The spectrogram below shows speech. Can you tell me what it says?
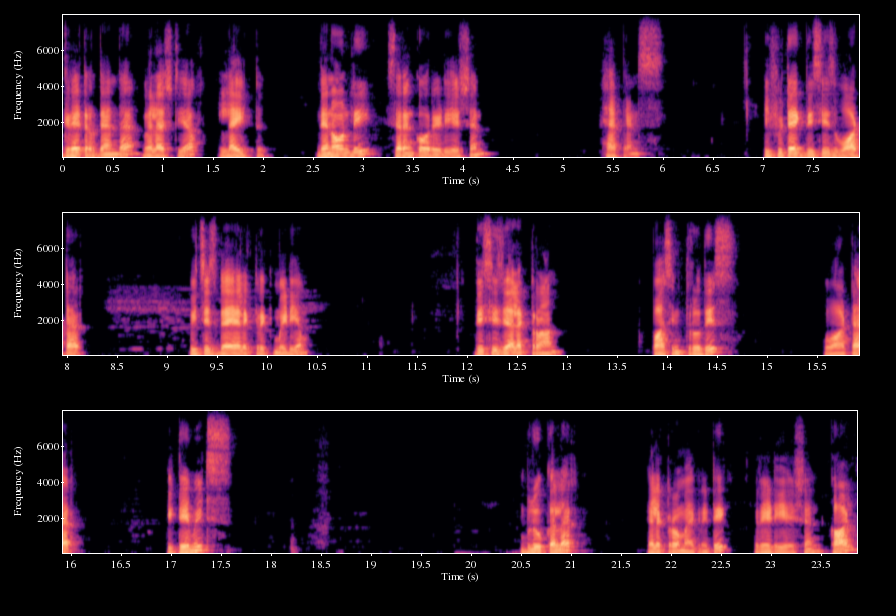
greater than the velocity of light. Then only Cherenkov radiation happens. If you take this is water which is dielectric medium this is electron passing through this water. It emits blue color electromagnetic radiation called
